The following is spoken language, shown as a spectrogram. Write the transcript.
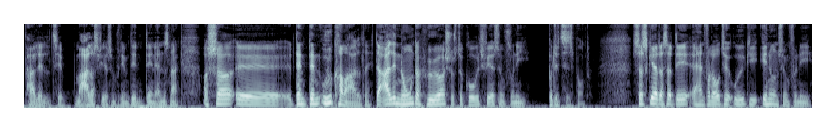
parallel til Mahlers fjerde symfoni, men det, det er en anden snak. Og så, øh, den, den udkommer aldrig. Der er aldrig nogen, der hører Shostakovichs fjerde symfoni på det tidspunkt. Så sker der så det, at han får lov til at udgive endnu en symfoni.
